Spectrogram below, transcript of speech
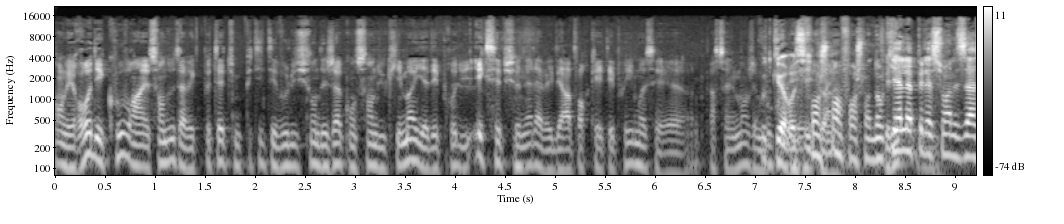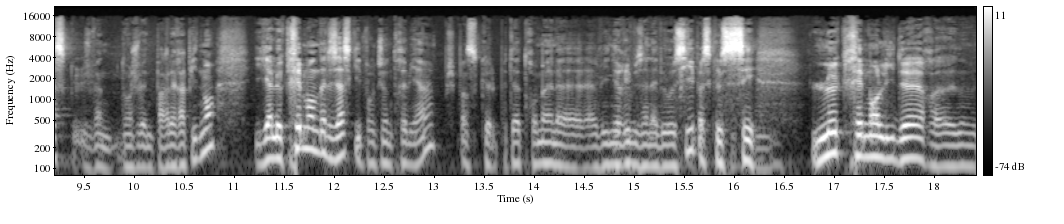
on les redécouvre, hein, et sans doute avec peut-être une petite évolution déjà qu'on sent du climat. Il y a des produits exceptionnels avec des rapports qualité-prix. Moi, c'est euh, personnellement, j'aime Coup de beaucoup. cœur les- aussi. Franchement, franchement. Donc il y a l'appellation Alsace je viens de- dont je viens de parler rapidement. Il y a le crément d'Alsace qui fonctionne très bien. Je pense que peut-être Romain, la, la vignerie, vous en avez aussi parce que c'est le crément leader, euh,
